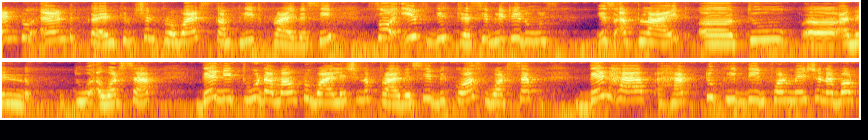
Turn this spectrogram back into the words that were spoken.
end-to-end -end encryption provides complete privacy. So if the traceability rules is applied uh, to, uh, I mean, to WhatsApp, then it would amount to violation of privacy because WhatsApp then have, have to keep the information about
